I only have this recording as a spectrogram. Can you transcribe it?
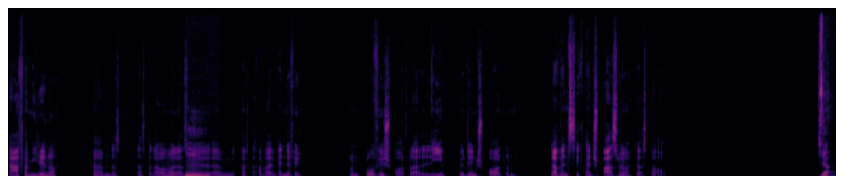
Da Familie noch. Ähm, das, das hat auch immer ganz Mhm. viel ähm, gesagt. Aber im Endeffekt, so ein Profisportler lebt für den Sport. Und glaube, wenn es dir keinen Spaß mehr macht, hörst du auf. Ja.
